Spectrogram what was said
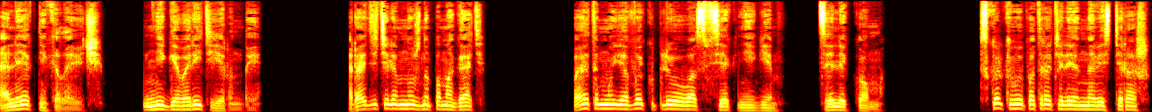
«Олег Николаевич, не говорите ерунды. Родителям нужно помогать. Поэтому я выкуплю у вас все книги. Целиком. Сколько вы потратили на весь тираж?»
